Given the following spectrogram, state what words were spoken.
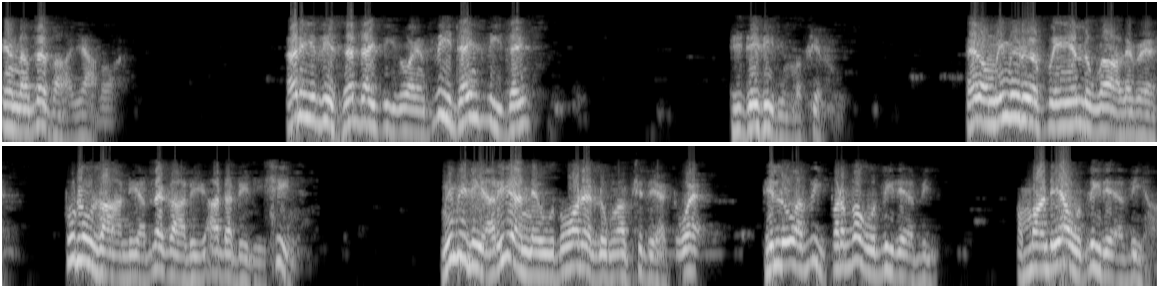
အင်နာသက်သာရတော့အဲ့ဒီအသည့်ဇက်တိုက်ပြီးသွားရင်သိတိုင်းသိတိုင်း ဒီဒိဋ္ဌိတွေမဖြစ်ဘူးအဲ့တော့မိမိတို့ပင်ရင်လုံကလည်းပဲပုထုဇာအနေနဲ့သက်္ကာဒိဋ္ဌိအတ္တဒိဋ္ဌိရှိနေမိမိဒီအရိယာနယ်ကိုသွားတဲ့လုပ်ငန်းဖြစ်တဲ့အတွက်ဒီလိုအသိပရမတ်ကိုသိတဲ့အသိအမှန်တရားကိုသိတဲ့အသိဟာ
